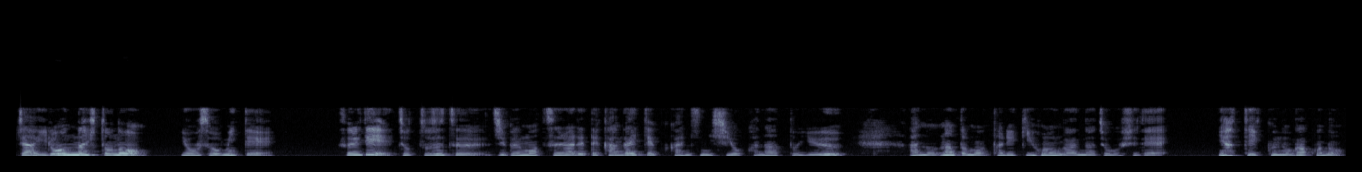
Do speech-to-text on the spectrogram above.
じゃあいろんな人の様子を見て、それでちょっとずつ自分も釣られて考えていく感じにしようかなという、あの、なんとも他力本願な調子でやっていくのがこの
